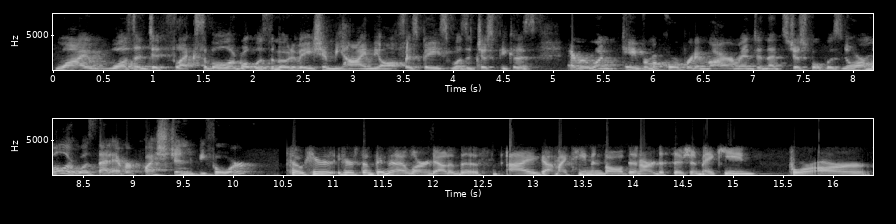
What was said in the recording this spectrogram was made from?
why wasn't it flexible or what was the motivation behind the office base? Was it just because everyone came from a corporate environment and that's just what was normal or was that ever questioned before? So here, here's something that I learned out of this. I got my team involved in our decision making for our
